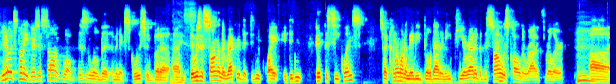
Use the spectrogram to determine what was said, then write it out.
You know, it's funny. There's a song. Well, this is a little bit of an exclusive, but uh, um, nice. um, there was a song on the record that didn't quite. It didn't fit the sequence so I kind of want to maybe build out an EP around it. But the song was called Erotic Thriller. Mm. Uh,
